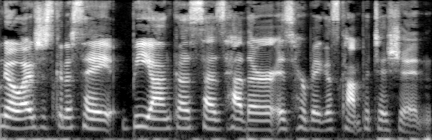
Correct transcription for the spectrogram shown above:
no, I was just gonna say Bianca says Heather is her biggest competition,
